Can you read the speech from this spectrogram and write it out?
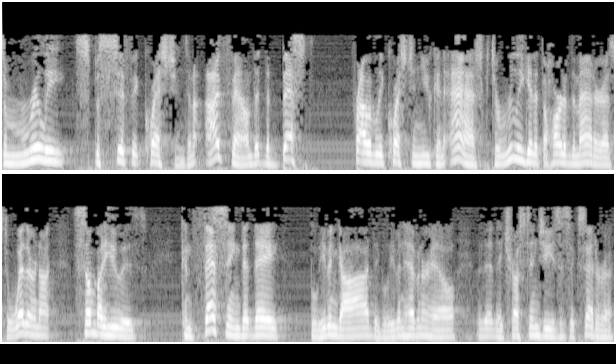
some really specific questions. And I've found that the best, probably, question you can ask to really get at the heart of the matter as to whether or not somebody who is confessing that they believe in God, they believe in heaven or hell, that they trust in Jesus, etc.,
